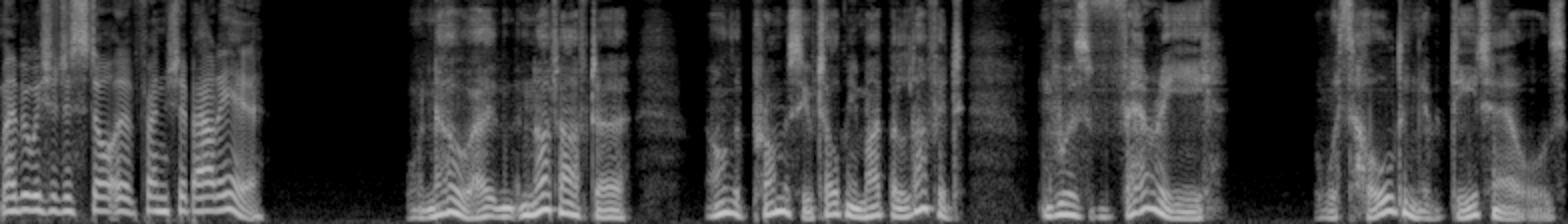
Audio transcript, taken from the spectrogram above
Maybe we should just start a friendship out here. Well, no, uh, not after all the promise you told me, my beloved was very withholding of details.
